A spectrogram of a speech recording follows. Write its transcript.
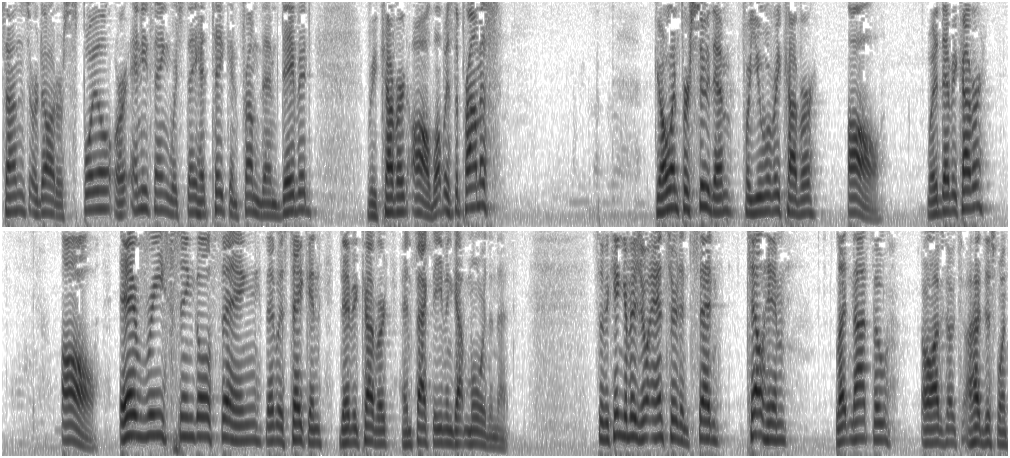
sons or daughters, spoil or anything which they had taken from them. David recovered all. What was the promise? Go and pursue them, for you will recover all. What did they recover? all. Every single thing that was taken, they recovered. In fact, they even got more than that. So the king of Israel answered and said, Tell him, let not the. Oh, I, was, I had this one.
